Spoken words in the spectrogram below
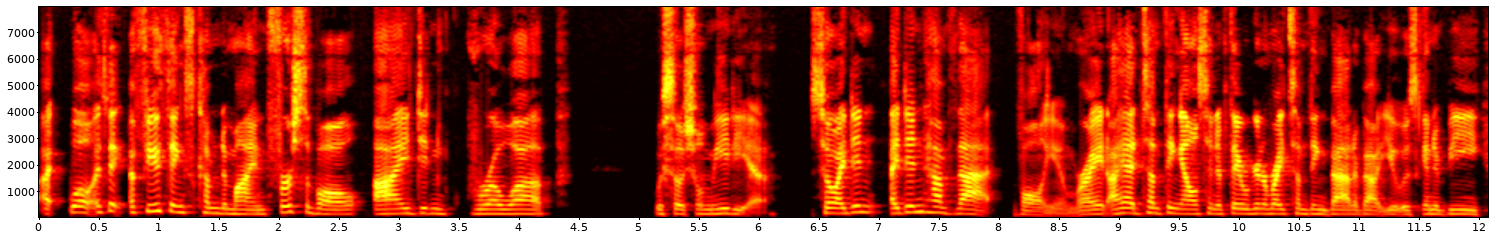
I, well, I think a few things come to mind. First of all, I didn't grow up with social media. So I didn't I didn't have that volume, right? I had something else and if they were going to write something bad about you, it was going to be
